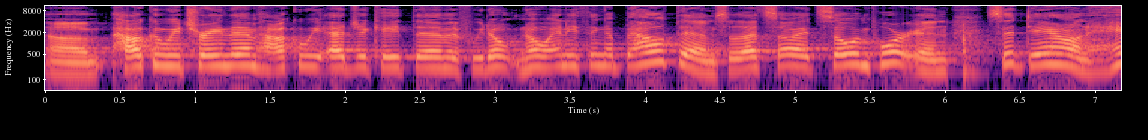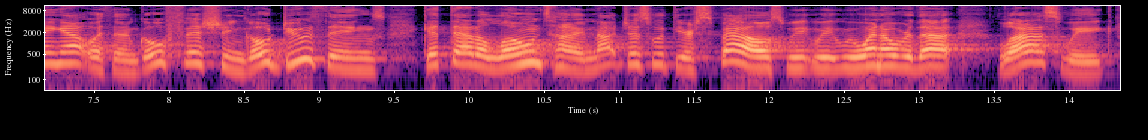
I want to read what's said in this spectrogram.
um, how can we train them? How can we educate them if we don't know anything about them? So that's why it's so important. Sit down, hang out with them, go fishing, go do things, get that alone time, not just with your spouse. We, we, we went over that last week,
